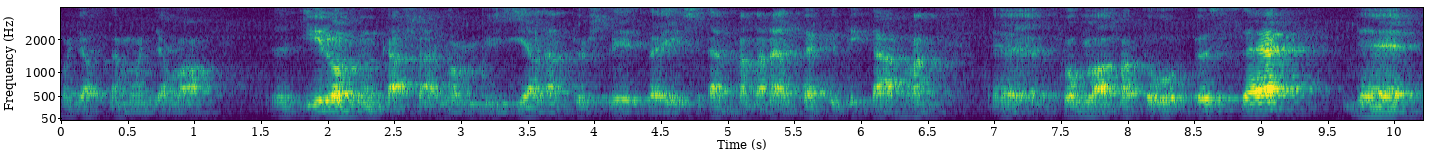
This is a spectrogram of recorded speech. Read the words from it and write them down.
hogy azt nem mondjam, a írott munkásságom jelentős része is ebben a rendszerkritikában foglalható össze, de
